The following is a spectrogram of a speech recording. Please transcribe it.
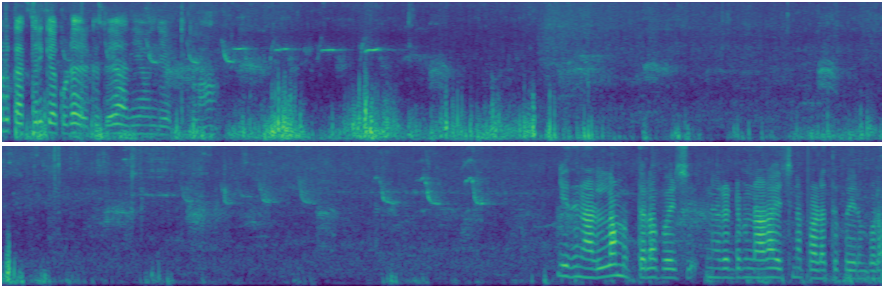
இன்னொரு கத்திரிக்காய் கூட இருக்குது. அதையும் வந்து எடுத்துக்கலாம். இது நல்லா முத்தலாக போயிடுச்சு. இன்னும் ரெண்டு மூணு நாள் ஆயிடுச்சுன்னா பழத்து போயிடும் போல.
